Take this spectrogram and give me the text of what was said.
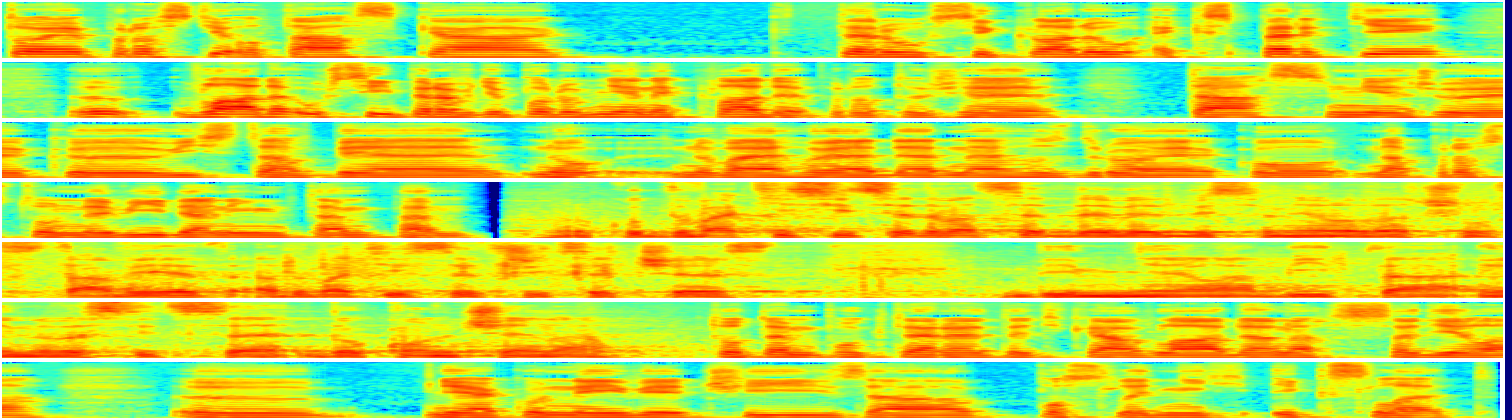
to je prostě otázka, kterou si kladou experti. Vláda už si ji pravděpodobně neklade, protože ta směřuje k výstavbě no, nového jaderného zdroje jako naprosto nevýdaným tempem. V roku 2029 by se mělo začít stavět a 2036 by měla být ta investice dokončena. To tempo, které teďka vláda nasadila, eh, je jako největší za posledních x let.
